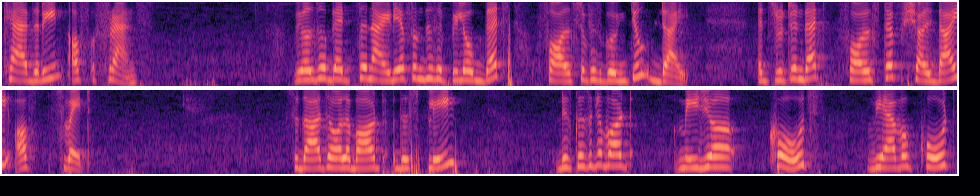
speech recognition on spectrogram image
Catherine of France. We also get an idea from this epilogue that Falstaff is going to die. It's written that Falstaff shall die of sweat. So that's all about this play. Discussing about major quotes, we have a quote,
